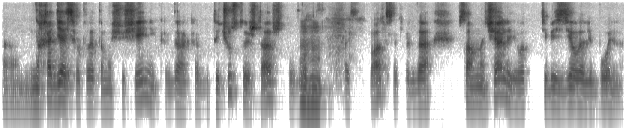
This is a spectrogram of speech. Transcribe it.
находясь вот в этом ощущении, когда как бы ты чувствуешь, да, что вот uh-huh. ситуация, когда в самом начале вот тебе сделали больно,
